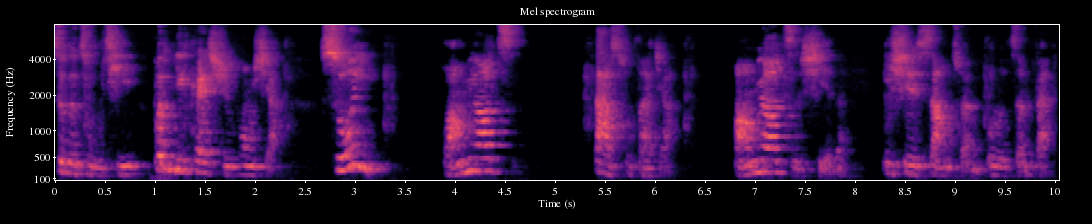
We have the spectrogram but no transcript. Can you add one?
这个主题，不离开徐凤霞。所以黄苗子大书法家黄苗子写的一些上传不如真返，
